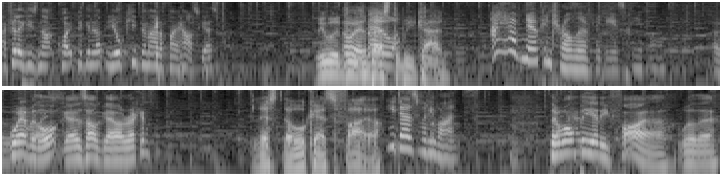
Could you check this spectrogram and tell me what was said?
I feel like he's not quite picking it up. You'll keep him out of my house, yes? We will do Oh, the and- best Oh. we can. I have no control over these people. Oh, Wherever the right. orc goes, I'll go. I reckon. Unless the orc has fire. He does what he wants. There won't be any fire, will there?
